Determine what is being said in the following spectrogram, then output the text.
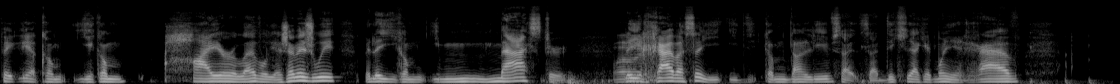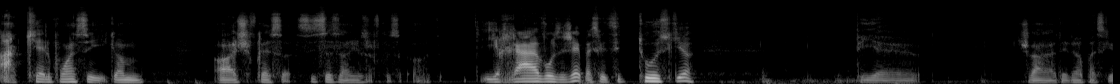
Fait qu'il comme, il est comme higher level. Il a jamais joué, mais là, il est comme, il master. Ouais, Là, il rêve à ça. Il, comme dans le livre, ça, ça décrit à quel point il rêve, à quel point c'est comme Ah, je ferais ça. Si ça, ça arrive, je ferais ça. Ah, il rêve aux échecs parce que c'est tout ce qu'il y a. Puis, euh, je vais arrêter là parce que.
